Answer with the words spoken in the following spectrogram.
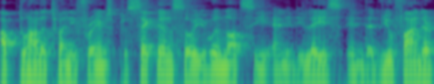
up to 120 frames per second, so you will not see any delays in that viewfinder.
